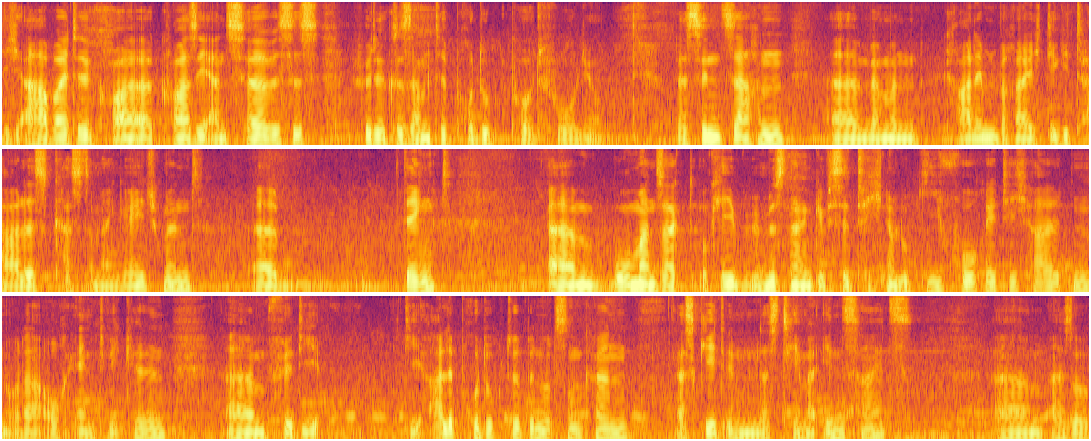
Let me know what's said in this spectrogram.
ich arbeite quasi an Services für das gesamte Produktportfolio. Das sind Sachen, äh, wenn man gerade im Bereich digitales Customer Engagement äh, denkt, ähm, wo man sagt, okay, wir müssen eine gewisse Technologie vorrätig halten oder auch entwickeln, ähm, für die, die alle Produkte benutzen können. Das geht in das Thema Insights, ähm, also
